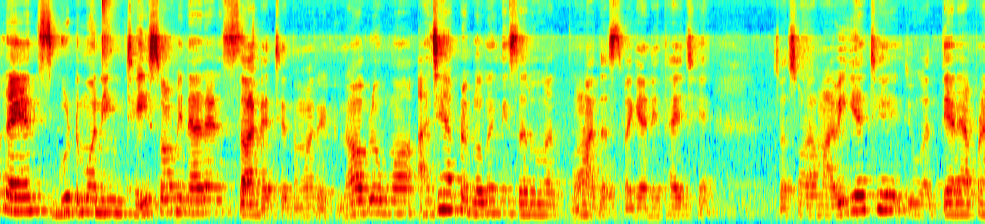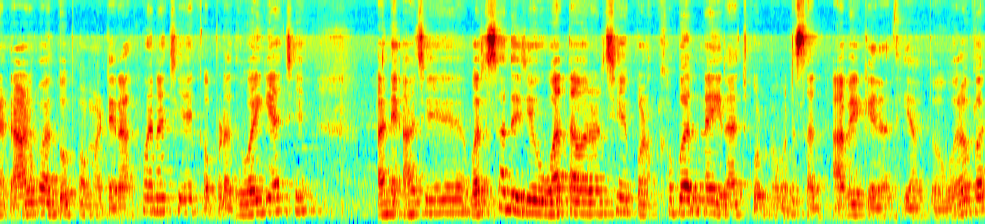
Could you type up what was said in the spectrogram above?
ફ્રેન્ડ્સ ગુડ મોર્નિંગ જય સ્વામિનારાયણ. સ્વાગત છે તમારું એક નવા બ્લોગમાં. આજે આપણે બ્લોગિંગની શરૂઆત પોણા દસ વાગ્યાની થાય છે. રસોડામાં આવી ગયા છે. જો અત્યારે આપણે દાળ ભાત બફવા માટે રાખવાના છે, કપડાં ધોવાઈ ગયા છે. અને આજે વરસાદે જેવું વાતાવરણ છે, પણ ખબર નહીં રાજકોટનો વરસાદ આવે કે નથી આવતો. બરોબર?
